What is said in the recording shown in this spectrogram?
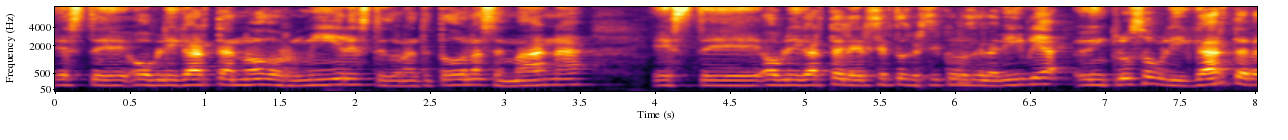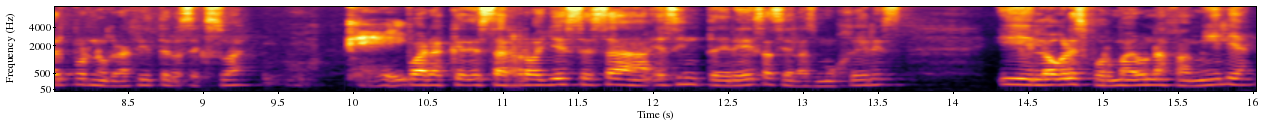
este, obligarte a no dormir este, durante toda una semana, este, obligarte a leer ciertos versículos de la Biblia o incluso obligarte a ver pornografía heterosexual. Para que desarrolles esa, ese interés hacia las mujeres y logres formar una familia.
